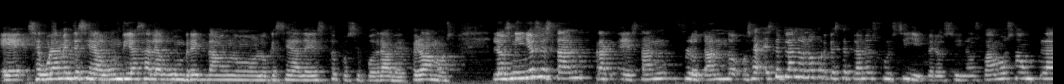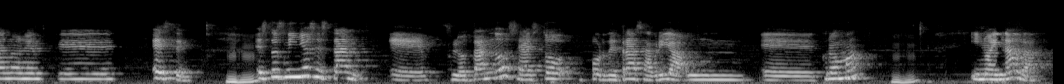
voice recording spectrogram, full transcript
Eh, seguramente si algún día sale algún breakdown o lo que sea de esto, pues se podrá ver. Pero vamos, los niños están, están flotando. O sea, este plano no, porque este plano es full CG, pero si nos vamos a un plano en el que. Este, estos niños están eh, flotando, o sea, esto por detrás habría un eh, croma y no hay nada.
